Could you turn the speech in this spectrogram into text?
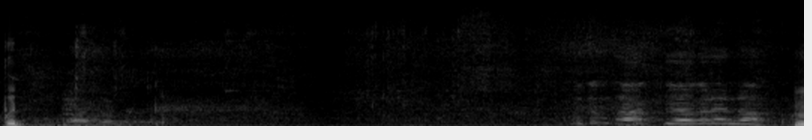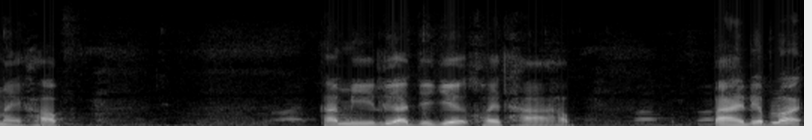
ปึ๊ดไม่ต้องทาเกลือก็ได้เนาะไม่ครับ ถ้ามีเลือดเยอะๆค่อยทาครับ ไปเรียบร้อย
